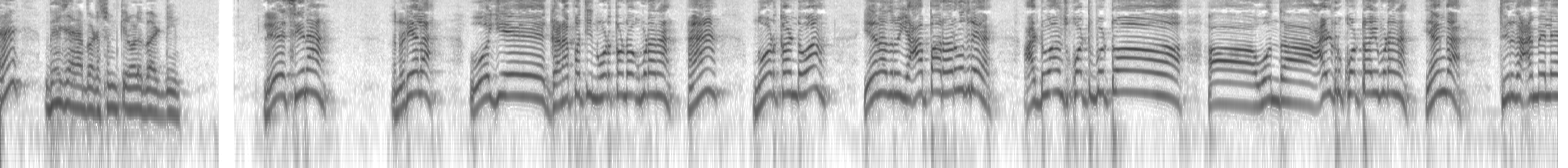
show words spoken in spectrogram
ಹಾಂ? ಬೇಜಾರ ಬೇಡ ಒಳಬೇಡ ನೀನು. ಲೇ, ಸೀನಾ, ನಡಿಯಲ್ಲ? ಹೋಗಿ ಗಣಪತಿ ನೋಡ್ಕೊಂಡು ಹೋಗ್ಬಿಡಣ, ಹಾಂ? ನೋಡ್ಕೊಂಡು ಏನಾದರೂ ವ್ಯಾಪಾರ ಹರಿದ್ರೆ ಅಡ್ವಾನ್ಸ್ ಕೊಟ್ಬಿಟ್ಟು ಒಂದು ಆರ್ಡ್ರ್ ಕೊಟ್ಟು ಹೋಗ್ಬಿಡಣ. ಹೆಂಗ? ತಿರ್ಗಿ ಆಮೇಲೆ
